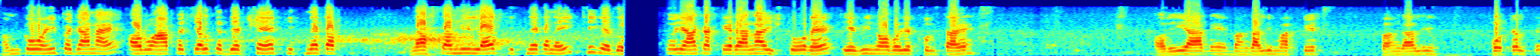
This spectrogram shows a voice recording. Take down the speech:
हमको वहीं पे जाना है और वहाँ पे चल के देखते हैं कितने का नाश्ता मिल रहा है, कितने का नहीं, ठीक है दोस्तों। तो यहाँ का किराना स्टोर है, ये भी नौ बजे खुलता है। और ये आ गए हैं बंगाली मार्केट, बंगाली होटल पे।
